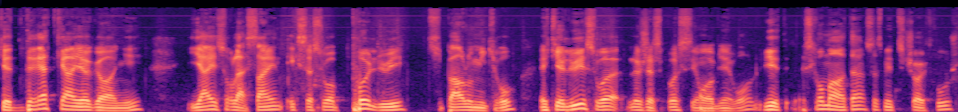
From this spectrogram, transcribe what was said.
que Dredd, quand il a gagné, il aille sur la scène et que ce soit pas lui qui parle au micro et que lui soit, là, je sais pas si on va bien voir. Lui, était- est-ce qu'on m'entend? Ça, c'est mes petits shorts rouges.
